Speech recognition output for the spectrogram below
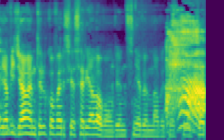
ja, ja widziałem tylko wersję serialową, więc nie wiem nawet, jak to jest Aha,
